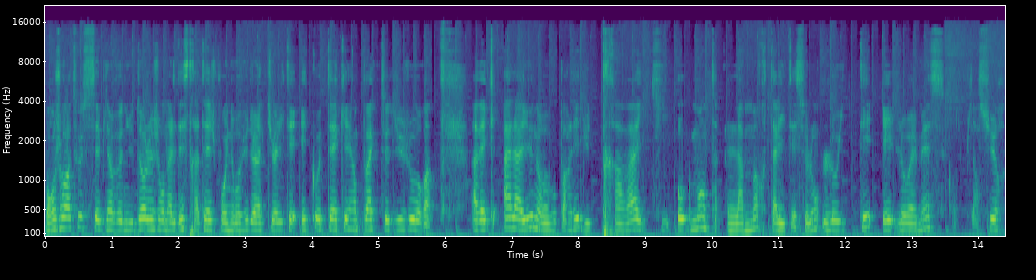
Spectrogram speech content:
Bonjour à tous et bienvenue dans le journal des stratèges pour une revue de l'actualité écotech et impact du jour. Avec à la on va vous parler du travail qui augmente la mortalité selon l'OIT et l'OMS, quand bien sûr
